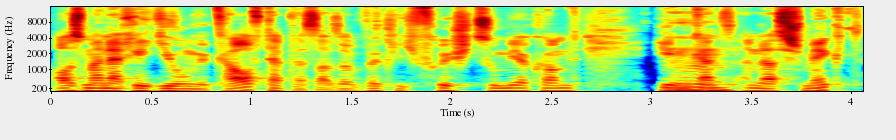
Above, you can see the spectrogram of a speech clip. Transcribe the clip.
aus meiner Region gekauft habe, das also wirklich frisch zu mir kommt, eben mhm. ganz anders schmeckt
